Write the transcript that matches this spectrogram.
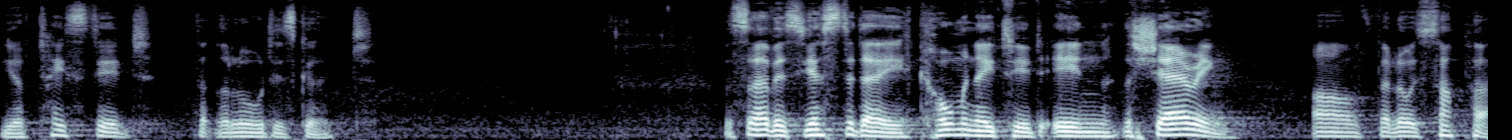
You have tasted that the Lord is good. The service yesterday culminated in the sharing of the Lord's Supper.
